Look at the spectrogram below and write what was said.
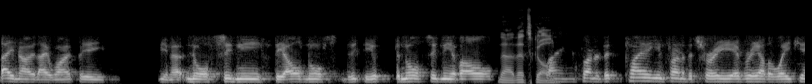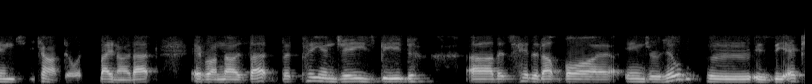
they know they won't be you know, North Sydney, the old North, the, the, North Sydney of old. No, that's gone. Playing in front of the playing in front of the tree every other weekend, you can't do it. They know that. Everyone knows that. But PNG's bid, uh, that's headed up by Andrew Hill, who is the ex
